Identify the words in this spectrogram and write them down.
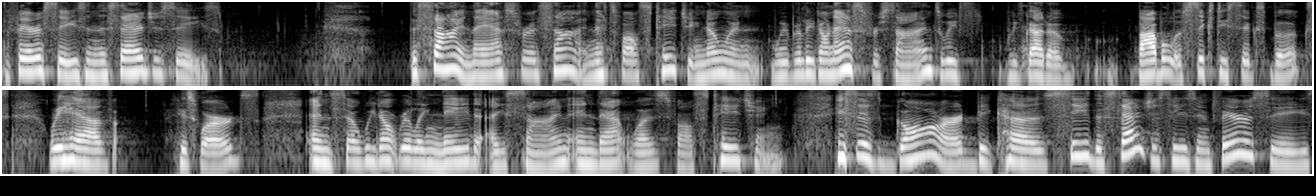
the Pharisees and the Sadducees. The sign, they ask for a sign. That's false teaching. No one, we really don't ask for signs. We've, we've got a Bible of 66 books. We have his words. And so we don't really need a sign, and that was false teaching. He says, guard, because see, the Sadducees and Pharisees,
